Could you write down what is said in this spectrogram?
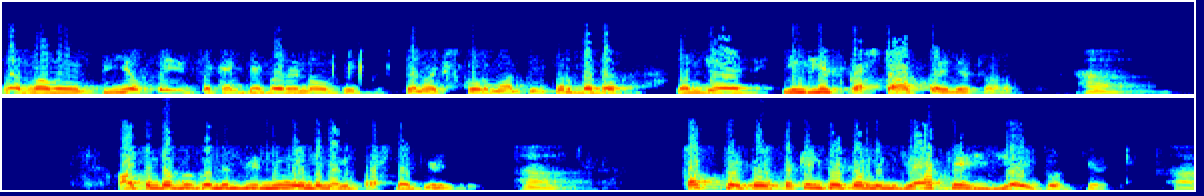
ಸರ್ ನಾನು P F I second paper ಏನೋ ಚೆನ್ನಾಗಿ ಸ್ಕೋರ್ ಮಾಡ್ತೀನಿ ಸರ್ ಬಟ್ ನನಗೆ ಇಂಗ್ಲಿಷ್ ಕಷ್ಟ ಆಗ್ತಾ ಇದೆ ಸರ್. ಹಾ. ಆ ಸಂದರ್ಭದಲ್ಲಿ ನೀವು ಒಂದು ನನಗೆ ಪ್ರಶ್ನೆ ಕೇಳಿದ್ರಿ. ಹಾ. ಫಸ್ಟ್ ಪೇಪರ್ ಸೆಕೆಂಡ್ ಪೇಪರ್ ನಿಮ್ಗೆ ಯಾಕೆ ಈಸಿ ಆಯ್ತು ಅಂತ ಕೇಳಿದ್ರಿ ಹಾ.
